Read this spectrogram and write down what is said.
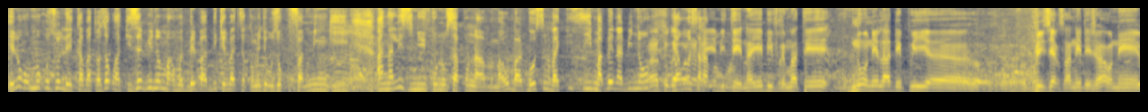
eloko moko zo le kabato aza ko accuser bino marmo bel babi ke ba tsa comité kufa mingi analyse nini konosa mpona bosima bakisi mabe na bino yango esalayebi te nayebi vraiment te nous on est là depuis euh, plusieurs années déjà on est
